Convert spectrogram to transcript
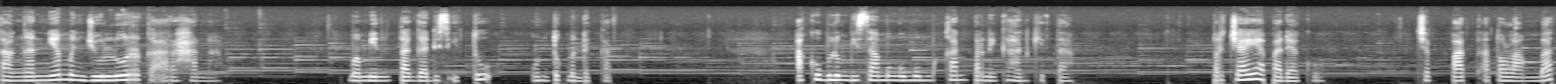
Tangannya menjulur ke arah Hana meminta gadis itu untuk mendekat. Aku belum bisa mengumumkan pernikahan kita. Percaya padaku, cepat atau lambat,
